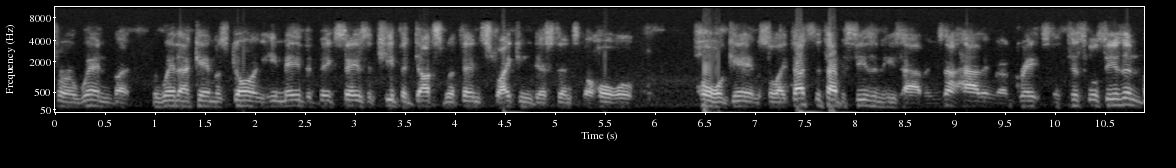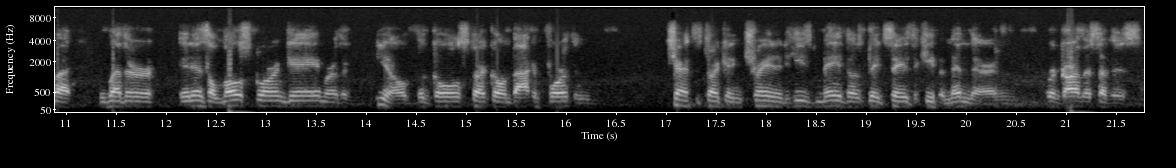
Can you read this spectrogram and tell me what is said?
for a win. But the way that game was going, he made the big saves to keep the Ducks within striking distance the whole whole game. So like that's the type of season he's having. He's not having a great statistical season, but whether it is a low scoring game or the you know the goals start going back and forth and chances start getting traded, he's made those big saves to keep him in there. And regardless of his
